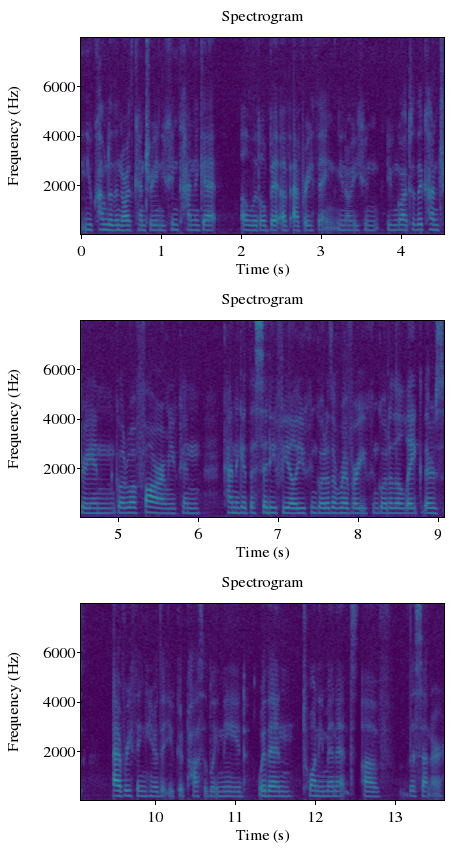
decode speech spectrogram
you come to the North Country and you can kind of get a little bit of everything. You know, you can you can go out to the country and go to a farm. You can kind of get the city feel. You can go to the river. You can go to the lake. There's everything here that you could possibly need within 20 minutes of the center.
